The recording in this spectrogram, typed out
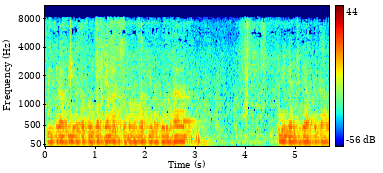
biografi ataupun terjemah Syekh Muhammad bin Abdul Wahab demikian juga tentang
